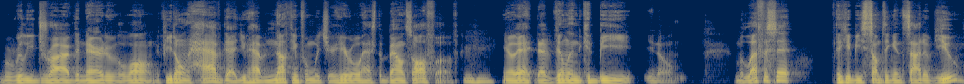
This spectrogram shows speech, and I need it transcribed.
will really drive the narrative along. If you don't have that, you have nothing from which your hero has to bounce off of. hmm You know, that that villain could be, you know, maleficent. It could be something inside of you.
